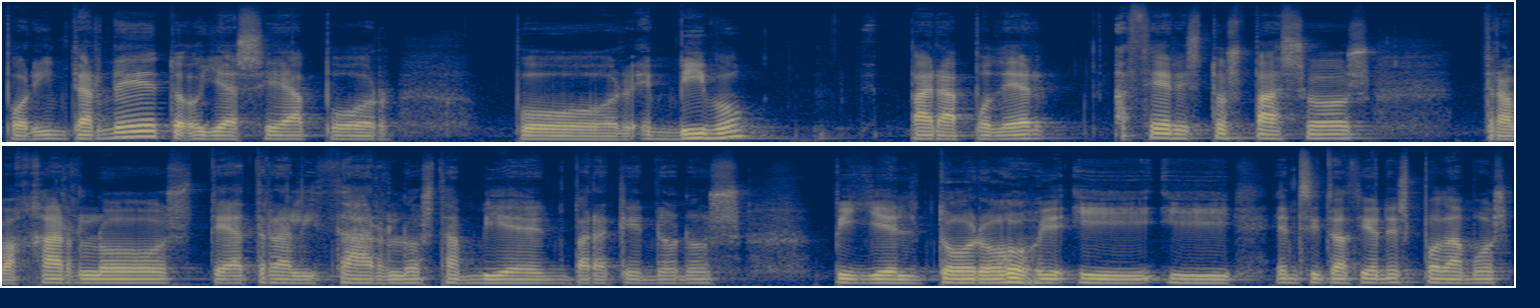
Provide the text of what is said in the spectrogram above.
por internet o ya sea por, por en vivo, para poder hacer estos pasos, trabajarlos, teatralizarlos también, para que no nos pille el toro y, en situaciones podamos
